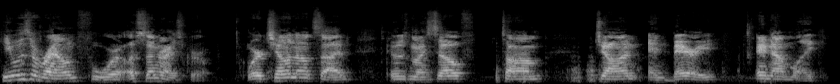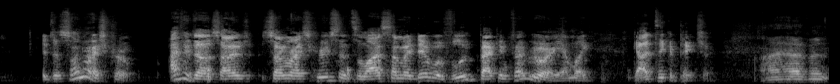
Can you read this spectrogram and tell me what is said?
he was around for a sunrise crew. We're chilling outside. It was myself, Tom, John, and Barry, and I'm like, it's a sunrise crew. I haven't done a sunrise crew since the last time I did with Luke back in February. I'm like, gotta take a picture. I haven't,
